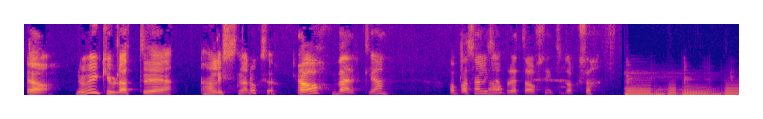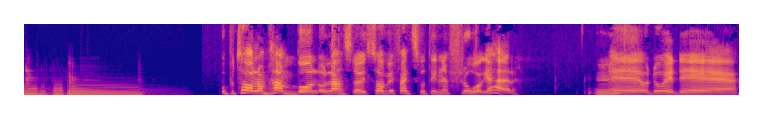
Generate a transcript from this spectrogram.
Ja, det var ju kul att eh, han lyssnade också. Ja, verkligen. Hoppas han lyssnar Ja. på detta avsnittet också. Och på tal om handboll och landslaget så har vi faktiskt fått in en fråga här. Mm. Eh, och då är det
